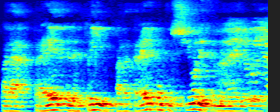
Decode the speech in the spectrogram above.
para traer el enfrío, para traer confusión entre del pueblo.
